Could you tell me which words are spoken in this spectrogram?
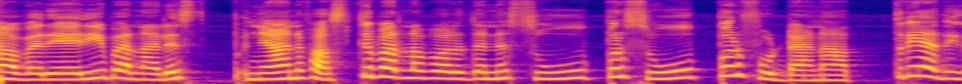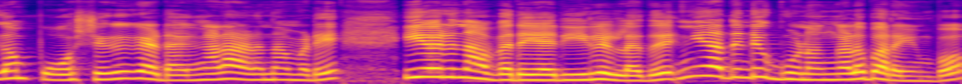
നവരയരി പറഞ്ഞാൽ ഞാൻ ഫസ്റ്റ് പറഞ്ഞ പോലെ തന്നെ സൂപ്പർ സൂപ്പർ ഫുഡാണ് അത്രയധികം പോഷക ഘടകങ്ങളാണ് നമ്മുടെ ഈ ഒരു നവരയരിയിലുള്ളത് ഇനി അതിന്റെ ഗുണങ്ങൾ പറയുമ്പോൾ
